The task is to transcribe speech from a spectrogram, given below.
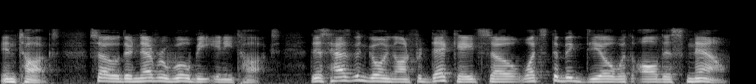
in talks. So there never will be any talks. This has been going on for decades, so what's the big deal with all this now?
